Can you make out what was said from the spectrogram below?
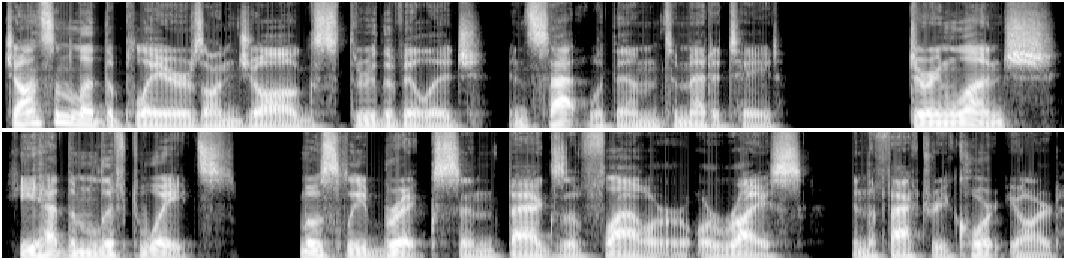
Johnson led the players on jogs through the village and sat with them to meditate. During lunch, he had them lift weights, mostly bricks and bags of flour or rice, in the factory courtyard.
